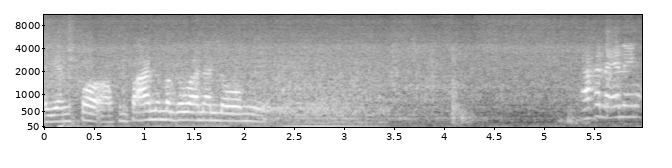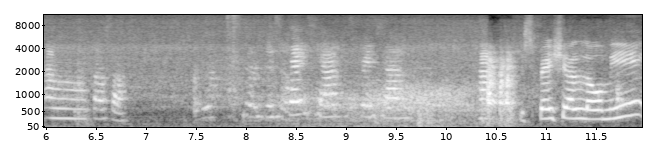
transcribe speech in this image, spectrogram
Ayan po, ah, kung paano magawa ng Lomi. Akin na yun ang tausa. Special, special. Special Lomi,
